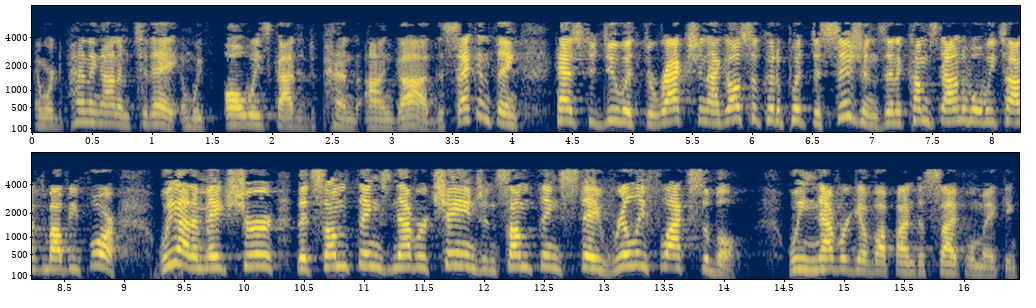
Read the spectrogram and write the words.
And we're depending on Him today, and we've always got to depend on God. The second thing has to do with direction. I also could have put decisions, and it comes down to what we talked about before. We got to make sure that some things never change and some things stay really flexible. We never give up on disciple making.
